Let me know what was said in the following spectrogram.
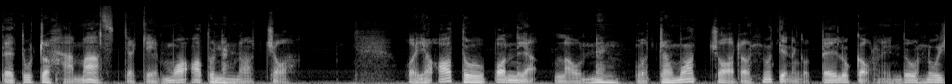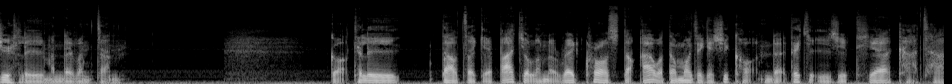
แต่ตุจอฮามาสจะเก็บมออตุนึงเนาะจอ ว่าอย่าออตูปอนเนี่ยเหล่านึงว่าจะมอดจอดนู่เตียนก็เปลูกเก่าเห็นดูนู่ยเลยมันได้วันจันทร์ก็ทะเลตาวใจแก่ป้าจลนเรดครอสตอกอาว่าตมอจะแกชิคอนเดได้จะอียิปต์เทียคาชา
